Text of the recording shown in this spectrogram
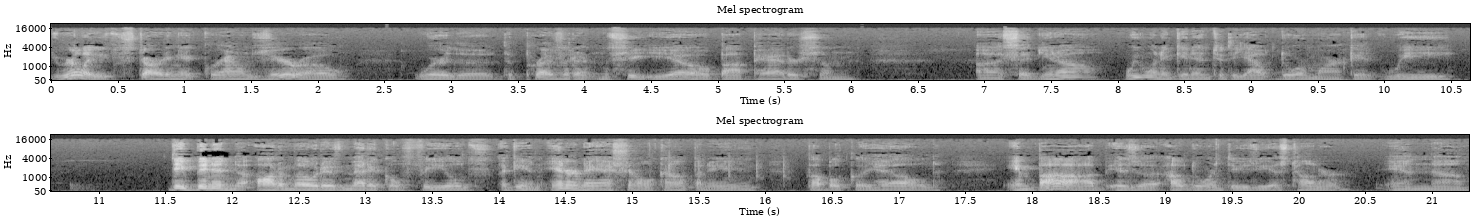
really starting at ground zero, where the the president and CEO Bob Patterson uh, said, you know, we want to get into the outdoor market. We they've been in the automotive medical fields again, international company, publicly held, and Bob is an outdoor enthusiast hunter, and um,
